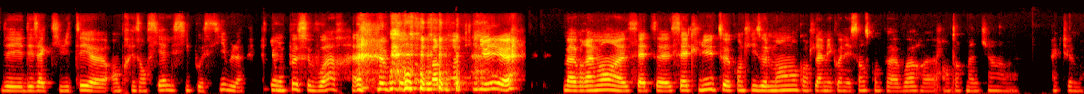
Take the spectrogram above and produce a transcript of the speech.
des, activités en présentiel si possible. Et on peut se voir pour pouvoir continuer bah, vraiment cette, cette, lutte contre l'isolement, contre la méconnaissance qu'on peut avoir en tant que mannequin actuellement.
